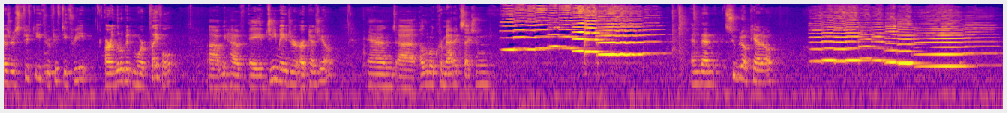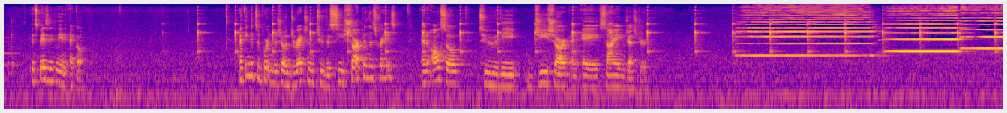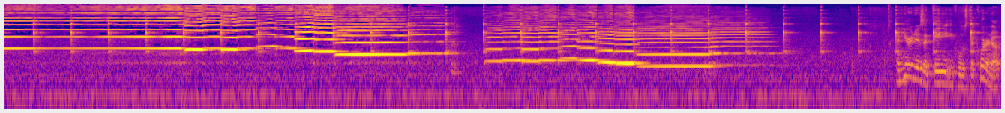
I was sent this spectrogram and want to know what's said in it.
measures 50 through 53 are a little bit more playful. Uh, we have a G major arpeggio and uh, a little chromatic section. And then subito piano. It's basically an echo. I think it's important to show direction to the C sharp in this phrase and also to the G sharp and A sighing gesture. And here it is at 80 equals the quarter note.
